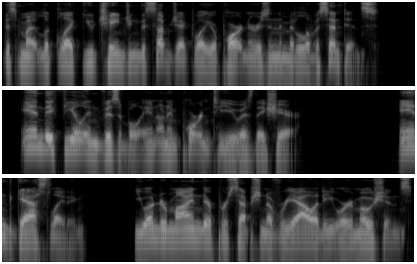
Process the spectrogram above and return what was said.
This might look like you changing the subject while your partner is in the middle of a sentence, and they feel invisible and unimportant to you as they share. And gaslighting. You undermine their perception of reality or emotions.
